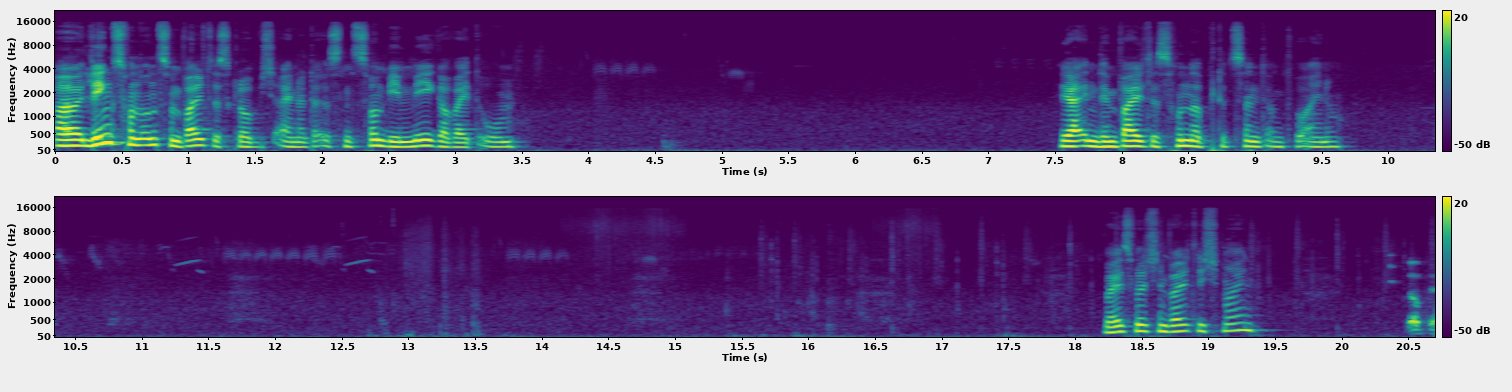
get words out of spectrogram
Äh, links von uns im Wald ist, glaube ich, einer. Da ist ein Zombie mega weit oben. Ja, in dem Wald ist 100% irgendwo einer. Weißt du, welchen Wald ich meine? Ich glaube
